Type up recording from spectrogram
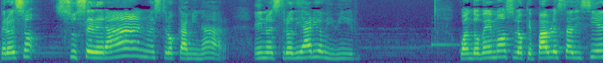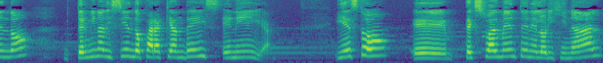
Pero eso sucederá en nuestro caminar, en nuestro diario vivir. Cuando vemos lo que Pablo está diciendo, termina diciendo para que andéis en ella. Y esto eh, textualmente en el original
